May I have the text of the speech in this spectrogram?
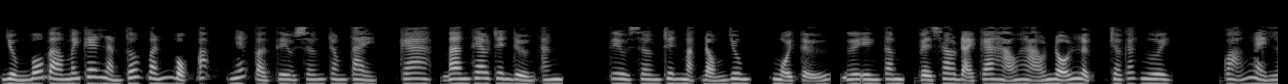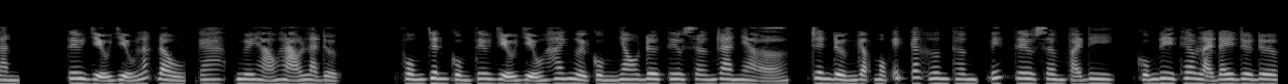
dùng bố bao mấy cái làm tốt bánh bột bắp, nhét vào tiêu sơn trong tay, ca, mang theo trên đường ăn. Tiêu Sơn trên mặt động dung, muội tử, ngươi yên tâm, về sau đại ca hảo hảo nỗ lực cho các ngươi. Quả ngày lành, tiêu diệu diệu lắc đầu, ca, ngươi hảo hảo là được. Phùng Trinh cùng tiêu diệu diệu hai người cùng nhau đưa tiêu Sơn ra nhà ở, trên đường gặp một ít các hương thân, biết tiêu Sơn phải đi, cũng đi theo lại đây đưa đưa,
